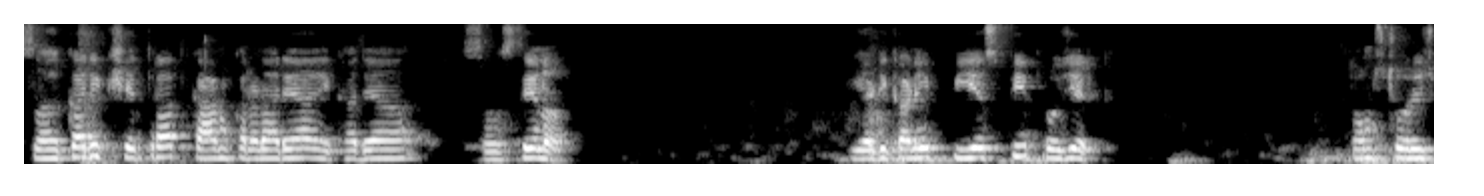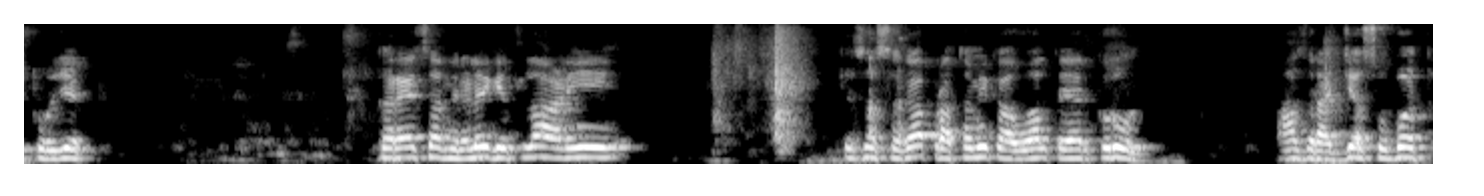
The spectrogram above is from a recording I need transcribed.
सहकारी क्षेत्रात काम करणाऱ्या एखाद्या संस्थेनं या ठिकाणी P S P project home storage project करायचा निर्णय घेतला आणि त्याचा सगळा प्राथमिक अहवाल तयार करून आज राज्यासोबत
